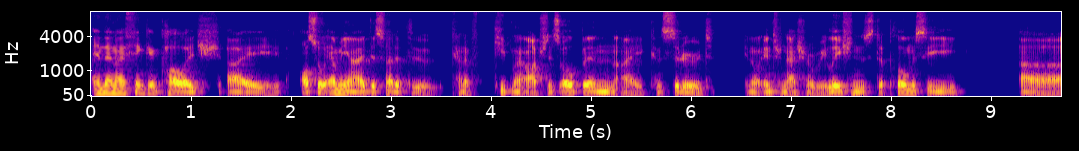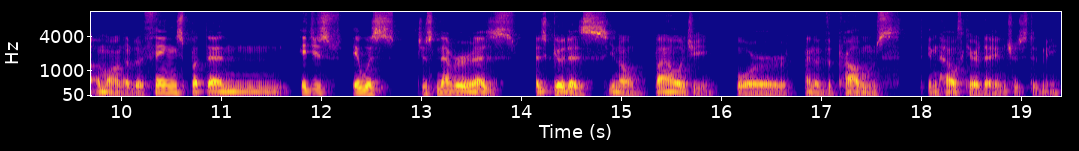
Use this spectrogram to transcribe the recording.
And then I think in college, I also, I mean, I decided to kind of keep my options open. I considered, you know, international relations, diplomacy, uh, among other things. But then it just, it was just never as as good as, you know, biology or kind of the problems in healthcare that interested me.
